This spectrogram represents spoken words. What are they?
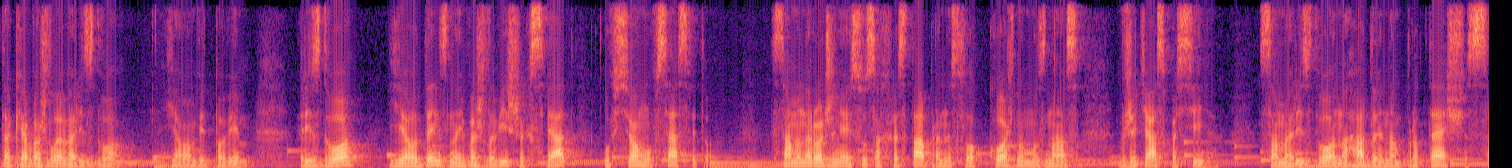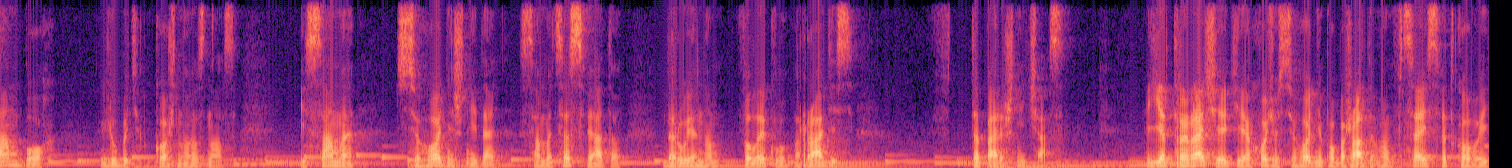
таке важливе Різдво? Я вам відповім: Різдво є один з найважливіших свят у всьому Всесвіту. Саме народження Ісуса Христа принесло кожному з нас в життя спасіння. Саме Різдво нагадує нам про те, що сам Бог любить кожного з нас. І саме сьогоднішній день, саме це свято дарує нам велику радість в теперішній час. Є три речі, які я хочу сьогодні побажати вам в цей святковий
